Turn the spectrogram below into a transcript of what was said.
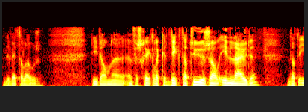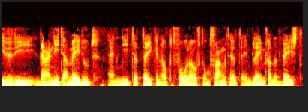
de wetteloze. Die dan eh, een verschrikkelijke dictatuur zal inluiden. Dat ieder die daar niet aan meedoet en niet dat teken op het voorhoofd ontvangt, het embleem van het beest,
